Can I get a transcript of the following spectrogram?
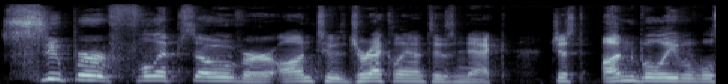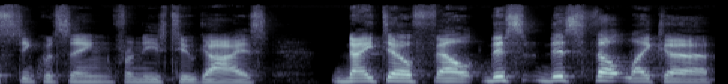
super flips over onto directly onto his neck. Just unbelievable sequencing from these two guys naito felt this this felt like a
